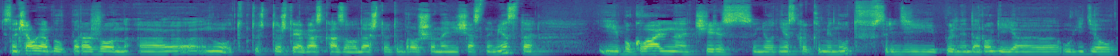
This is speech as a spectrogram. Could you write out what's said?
Сначала я был поражен, ну, то, то, что я рассказывал, да, что это брошенное несчастное место, и буквально через ну, несколько минут среди пыльной дороги я увидел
